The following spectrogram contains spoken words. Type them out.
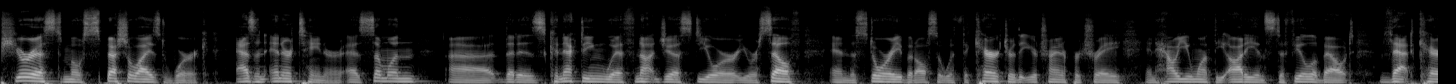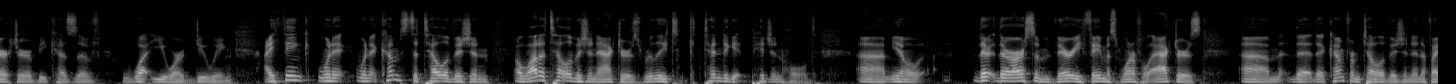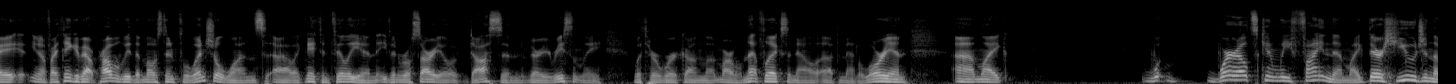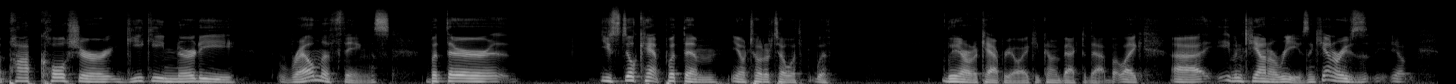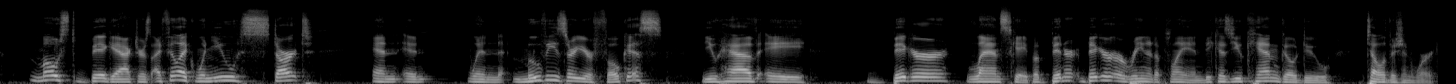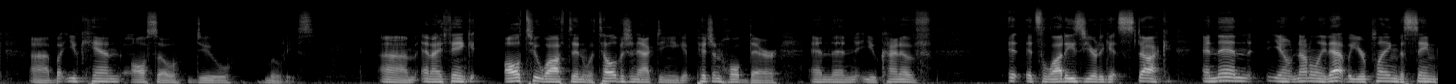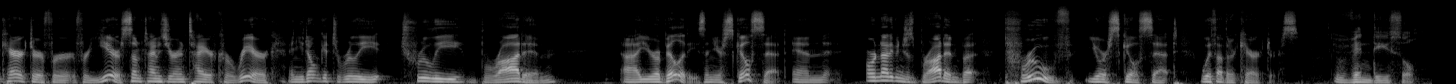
purest, most specialized work as an entertainer, as someone uh, that is connecting with not just your yourself and the story, but also with the character that you're trying to portray and how you want the audience to feel about that character because of what you are doing. I think when it when it comes to television, a lot of television actors really t- tend to get pigeonholed. Um, you know, there there are some very famous, wonderful actors um, that that come from television. And if I you know if I think about probably the most influential ones, uh, like Nathan Fillion, even Rosario Dawson, very recently with her work on the Marvel Netflix and now uh, The Mandalorian, um, like. Wh- where else can we find them? Like they're huge in the pop culture, geeky, nerdy realm of things, but they're you still can't put them, you know, toe to toe with with Leonardo DiCaprio. I keep coming back to that, but like uh, even Keanu Reeves and Keanu Reeves, you know, most big actors. I feel like when you start and and when movies are your focus, you have a bigger landscape, a bigger, bigger arena to play in because you can go do television work, uh, but you can also do movies. Um, and I think all too often with television acting, you get pigeonholed there, and then you kind of it, it's a lot easier to get stuck. And then, you know, not only that, but you're playing the same character for, for years, sometimes your entire career, and you don't get to really truly broaden uh, your abilities and your skill set, and or not even just broaden, but prove your skill set with other characters. Vin Diesel.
